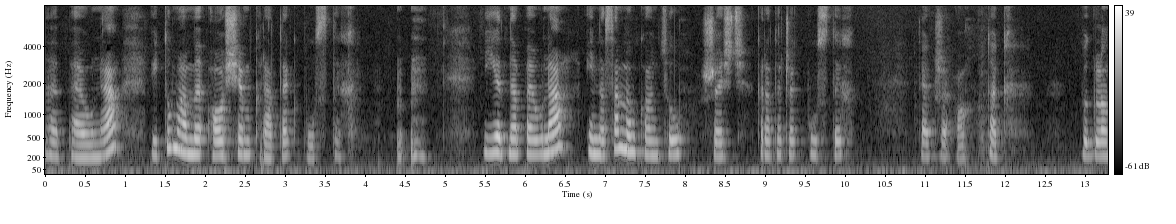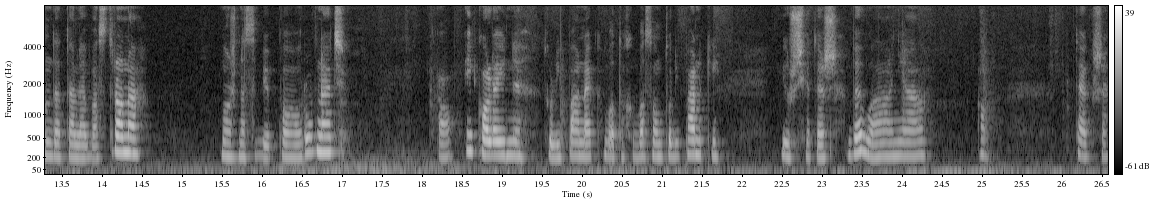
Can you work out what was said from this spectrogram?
e, pełna i tu mamy 8 kratek pustych. Jedna pełna i na samym końcu 6 krateczek pustych. Także o, tak wygląda ta lewa strona. Można sobie porównać. O, i kolejny tulipanek, bo to chyba są tulipanki. Już się też wyłania. O, także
